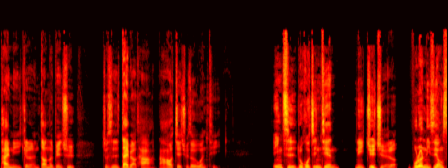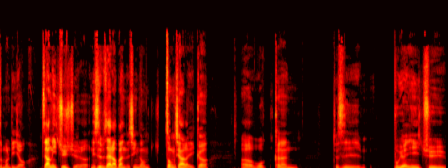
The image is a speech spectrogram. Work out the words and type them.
派你一个人到那边去，就是代表他，然后解决这个问题。因此，如果今天你拒绝了，不论你是用什么理由，只要你拒绝了，你是不是在老板的心中种下了一个，呃，我可能就是不愿意去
